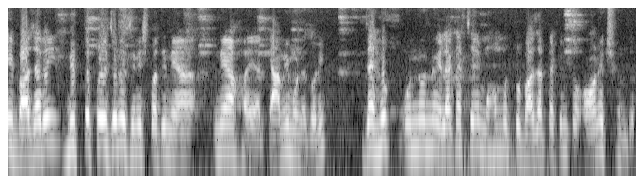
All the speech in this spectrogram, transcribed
এই বাজারেই নিত্য প্রয়োজনীয় জিনিসপাতি নেওয়া নেওয়া হয় আর কি, আমি মনে করি। যাই হোক অন্য অন্য এলাকার চেয়ে মোহাম্মদপুর বাজারটা কিন্তু অনেক সুন্দর।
